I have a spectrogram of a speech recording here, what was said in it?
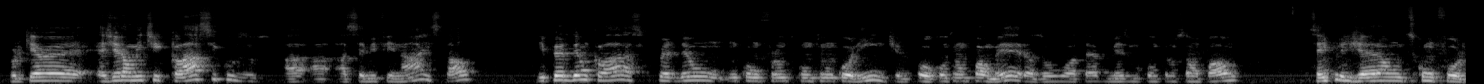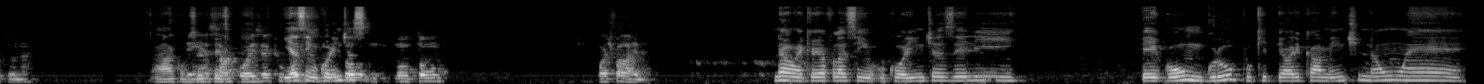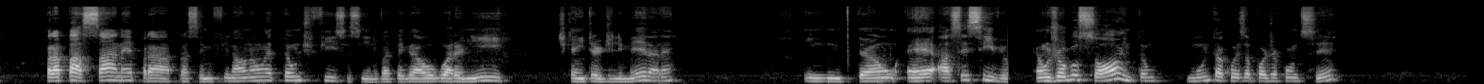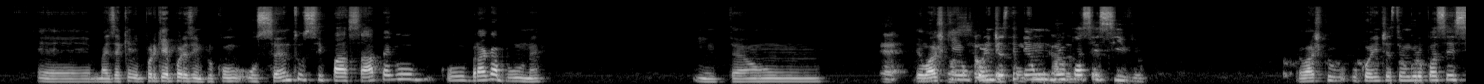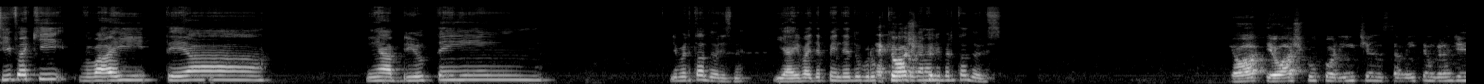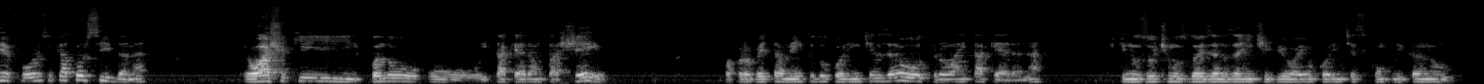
Porque é, é geralmente clássicos as semifinais tal, e perder um clássico, perder um, um, confronto contra um Corinthians, ou contra um Palmeiras, ou até mesmo contra um São Paulo, sempre gera um desconforto, né? Ah, com Tem certeza. essa coisa que o e assim, o Corinthians montou, montou... Pode falar, Renan. Não, é que eu ia falar assim, o Corinthians, ele pegou um grupo que teoricamente não é para passar, né, para a semifinal não é tão difícil assim. Ele vai pegar o Guarani, acho que é Inter de Limeira, né? Então é acessível. É um jogo só, então muita coisa pode acontecer. É, mas é que, porque, por exemplo, com o Santos, se passar, pega o, o Bragabu, né? Então. É, eu acho que o Corinthians tem um grupo acessível. Eu acho que o Corinthians tem um grupo acessível, é que vai ter a. Em abril tem Libertadores, né? E aí vai depender do grupo é que, eu vai acho pegar que... na Libertadores. Eu, eu acho que o Corinthians também tem um grande reforço que é a torcida, né? Eu acho que quando o Itaquerão tá cheio, o aproveitamento do Corinthians é outro lá em Itaquera, né? que nos últimos dois anos a gente viu aí o Corinthians se complicando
